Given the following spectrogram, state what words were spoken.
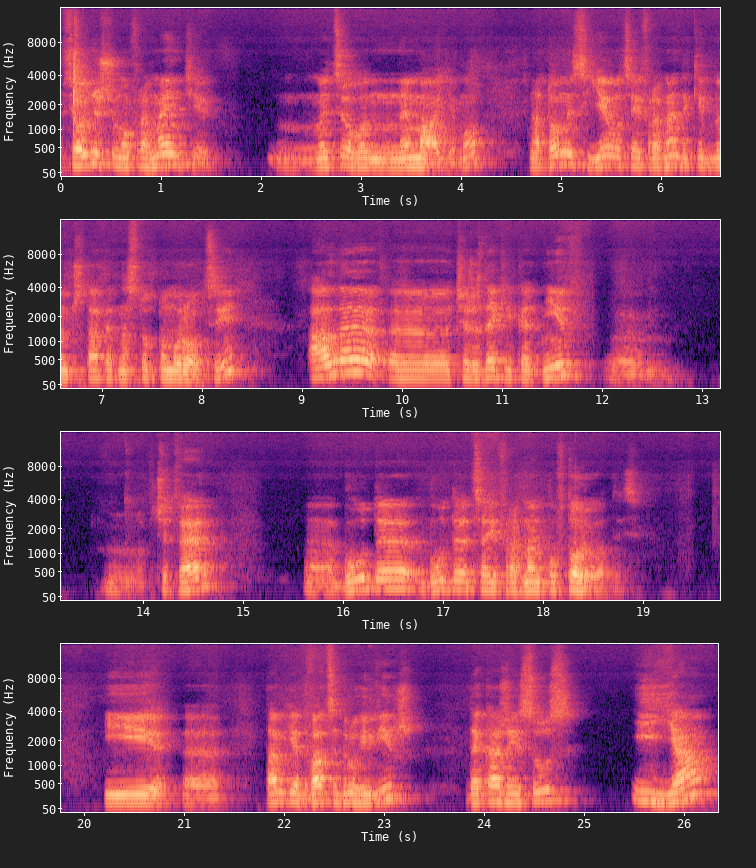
в сьогоднішньому фрагменті ми цього не маємо. Натомість є оцей фрагмент, який будемо читати в наступному році. Але е, через декілька днів, е, в четвер, е, буде, буде цей фрагмент повторюватись. І е, там є 22 вірш, де каже Ісус: І я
